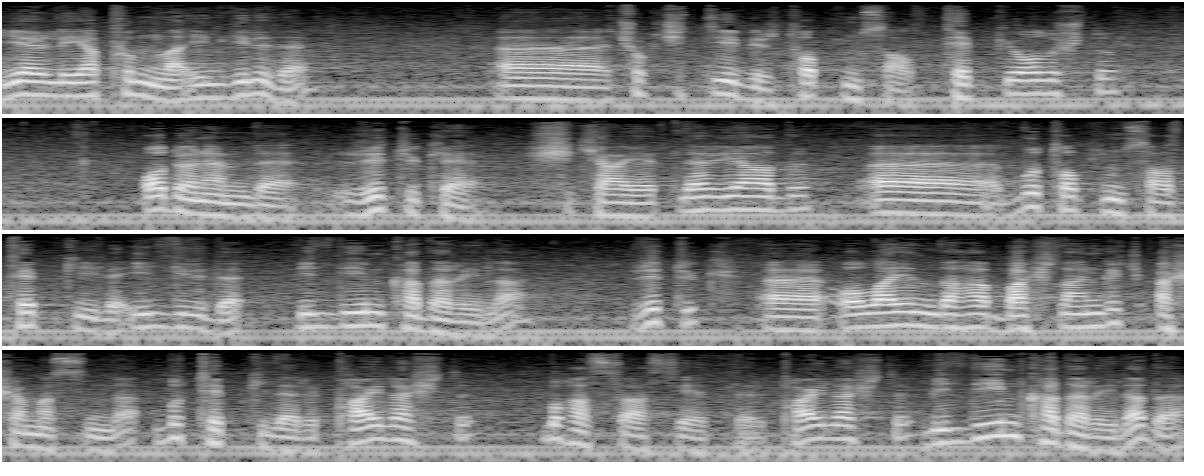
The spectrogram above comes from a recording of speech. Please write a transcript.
yerli yapımla ilgili de eee, çok ciddi bir toplumsal tepki oluştu. O dönemde RTÜK'e şikayetler yağdı. Eee, bu toplumsal tepkiyle ilgili de bildiğim kadarıyla RTÜK eee, olayın daha başlangıç aşamasında bu tepkileri paylaştı. Bu hassasiyetleri paylaştı. Bildiğim kadarıyla da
